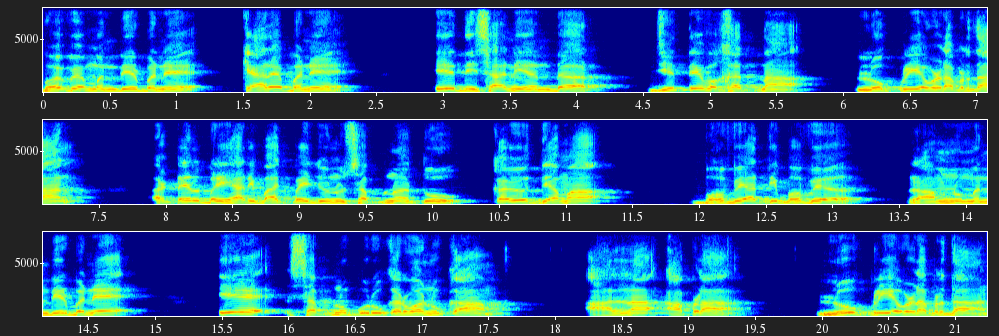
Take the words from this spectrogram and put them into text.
ભવ્ય મંદિર બને, ક્યારે બને, એ દિશાની અંદર જે તે વખતના લોકપ્રિય વડાપ્રધાન અટલ બિહારી વાજપેયીજીનું સપનું હતું કે અયોધ્યામાં ભવ્યાતિ ભવ્ય રામનું મંદિર બને, એ સપનું પૂરું કરવાનું કામ હાલના આપણા લોકપ્રિય વડાપ્રધાન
